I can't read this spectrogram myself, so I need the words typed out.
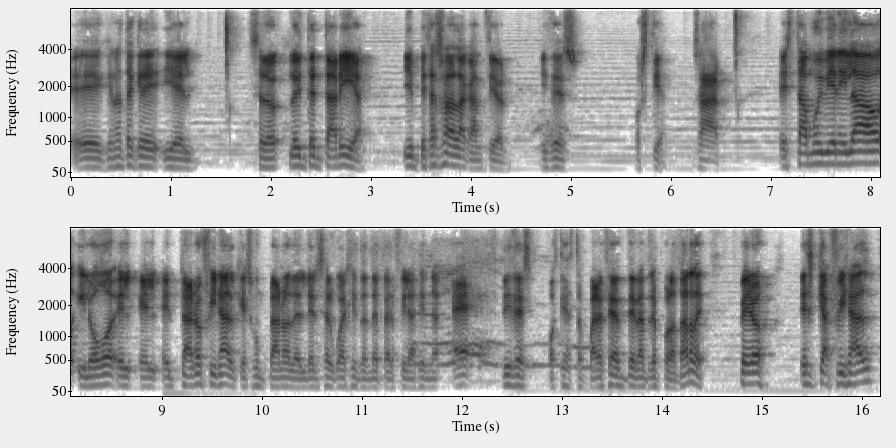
eh, que no te cree? Y él se lo, lo intentaría. Y empieza a sonar la canción. Y dices, hostia. O sea, está muy bien hilado. Y luego el, el- el plano final, que es un plano del Denzel Washington de perfil haciendo. Eh, dices, hostia, esto parece Antena 3 por la tarde. Pero es que al final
